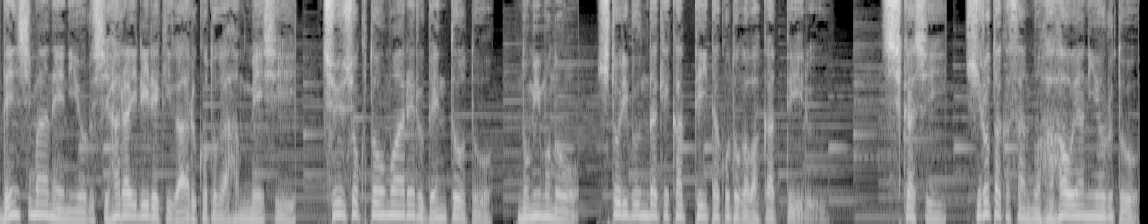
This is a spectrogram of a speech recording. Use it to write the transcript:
電子マネーによる支払い履歴があることが判明し、昼食と思われる弁当と飲み物を一人分だけ買っていたことが分かっている。しかし、広高さんの母親によると、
